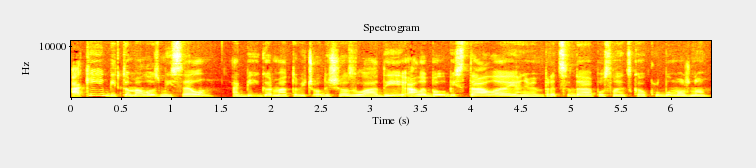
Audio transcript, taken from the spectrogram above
Aký by to malo zmysel, ak by Igor Matovič odišiel z vlády, ale bol by stále, ja neviem, predseda poslaneckého klubu možno,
